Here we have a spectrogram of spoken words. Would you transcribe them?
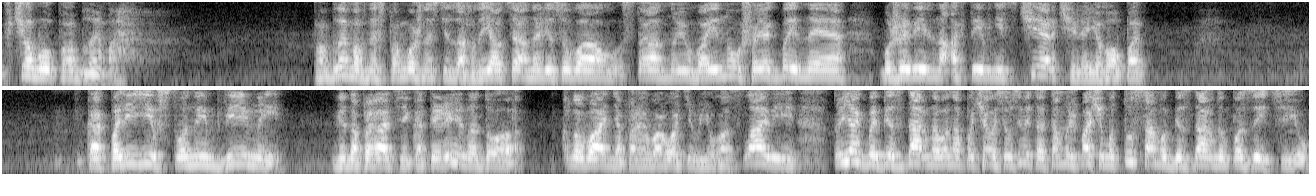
В чому проблема? Проблема в неспроможності Заходу. Я оце аналізував странною війну, що якби не божевільна активність Черчилля, його як ним війни від операції Катерина до кнування переворотів в Югославії, то як би бездарно вона почалася розумієте, там ми ж бачимо ту саму бездарну позицію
